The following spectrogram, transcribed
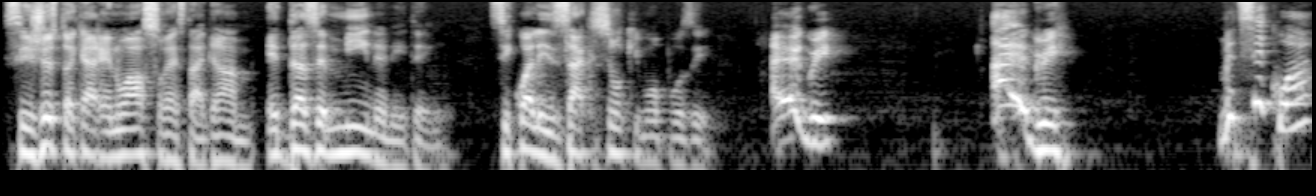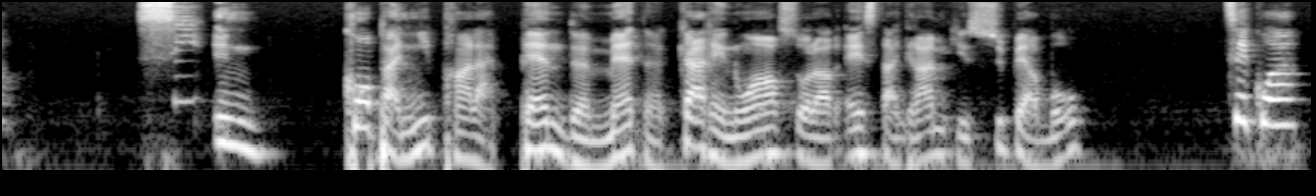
c'est juste un carré noir sur Instagram. It doesn't mean anything. C'est quoi les actions qu'ils vont poser? I agree. I agree. Mais tu sais quoi? Si une compagnie prend la peine de mettre un carré noir sur leur Instagram qui est super beau, tu sais quoi?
